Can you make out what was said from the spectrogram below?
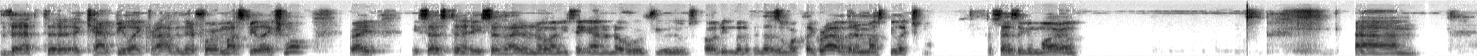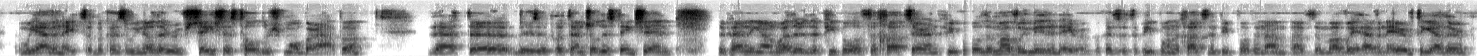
that uh, it can't be like Rav, and therefore it must be like Shmuel, right? He says to, he says, I don't know anything, I don't know who was quoting, but if it doesn't work like Rav, then it must be like Shmuel. It says the Gemara, um, we have an Eitzah because we know that Rav Sheish has told Rav Shmuel Barabba that uh, there's a potential distinction depending on whether the people of the Chatzar and the people of the Mavui made an Erev. Because if the people in the Chatzar and the people of the, of the Mavui have an Erev together,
